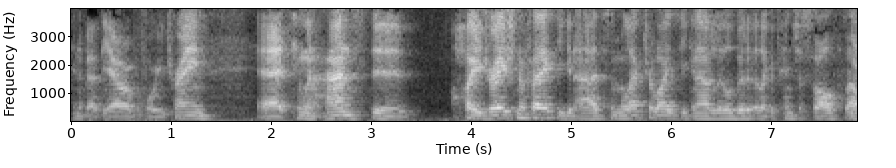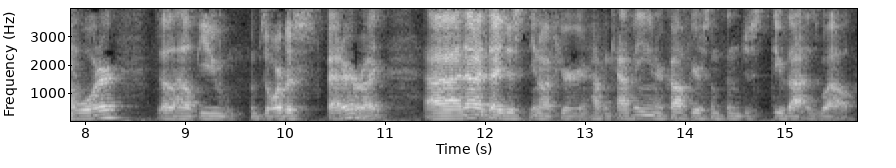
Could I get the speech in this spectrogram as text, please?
in about the hour before you train. Uh, to enhance the hydration effect, you can add some electrolytes. You can add a little bit of like a pinch of salt to that Yeah. water. 'cause That'll help you absorb it better, right? Uh, and then I say just you know if you're having caffeine or coffee or something, just do that as well.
